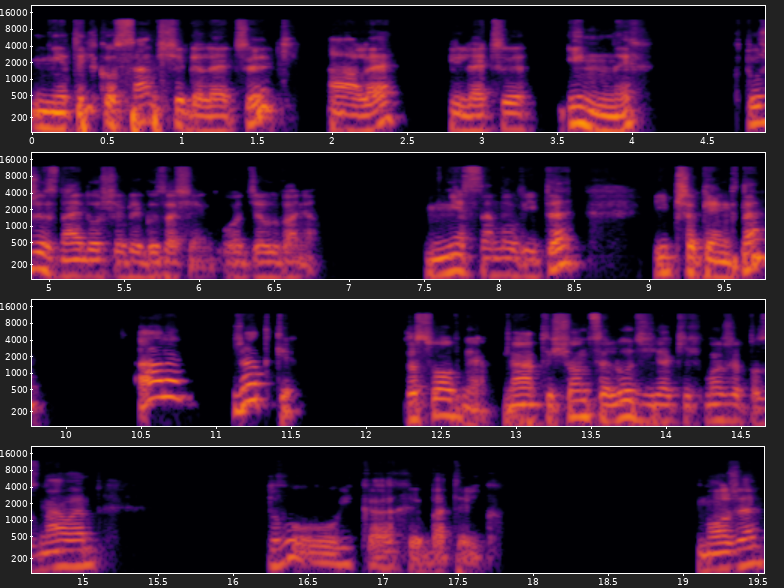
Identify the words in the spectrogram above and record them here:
Nie tylko sam siebie leczy, ale i leczy innych, którzy znajdą się w jego zasięgu oddziaływania. Niesamowite i przepiękne, ale rzadkie. Dosłownie na tysiące ludzi, jakich może poznałem, Dwójka chyba tylko. Może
